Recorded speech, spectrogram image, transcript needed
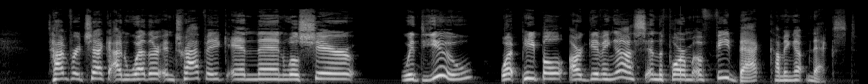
Time for a check on weather and traffic, and then we'll share with you what people are giving us in the form of feedback coming up next.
